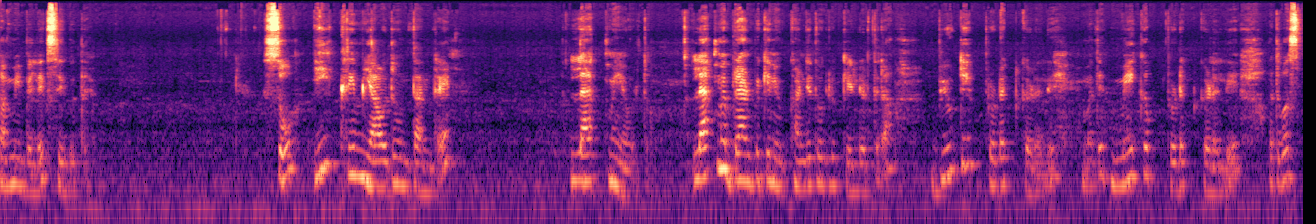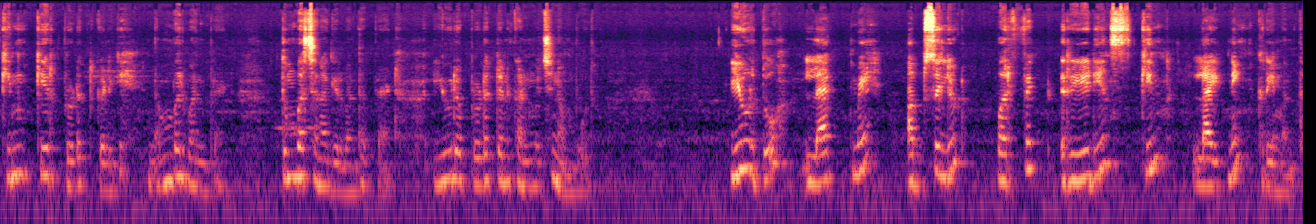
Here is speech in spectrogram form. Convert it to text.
ಕಮ್ಮಿ ಬೆಲೆಗೆ ಸಿಗುತ್ತೆ. ಸೊ ಈ ಕ್ರೀಮ್ ಯಾವುದು ಅಂತಂದರೆ ಲ್ಯಾಕ್ಮಿ ಅವ್ರದ್ದು ಲ್ಯಾಕ್ಮೆ ಬ್ರ್ಯಾಂಡ್ ಬಗ್ಗೆ ನೀವು ಖಂಡಿತವಾಗ್ಲೂ ಕೇಳಿರ್ತೀರ? ಬ್ಯೂಟಿ ಪ್ರಾಡಕ್ಟ್ಗಳಲ್ಲಿ ಮತ್ತು ಮೇಕಪ್ ಪ್ರಾಡಕ್ಟ್ಗಳಲ್ಲಿ ಅಥವಾ ಸ್ಕಿನ್ ಕೇರ್ ಪ್ರಾಡಕ್ಟ್ಗಳಿಗೆ ನಂಬರ್ ಒನ್ ಬ್ರ್ಯಾಂಡ್ ತುಂಬ ಚೆನ್ನಾಗಿರುವಂಥ ಬ್ರ್ಯಾಂಡ್ ಇವರ ಪ್ರಾಡಕ್ಟನ್ನು ಕಣ್ಮುಚ್ಚಿ ನಂಬೋದು. ಇವ್ರದ್ದು Lakme absolute perfect radiance skin lightening cream ಅಂತ.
